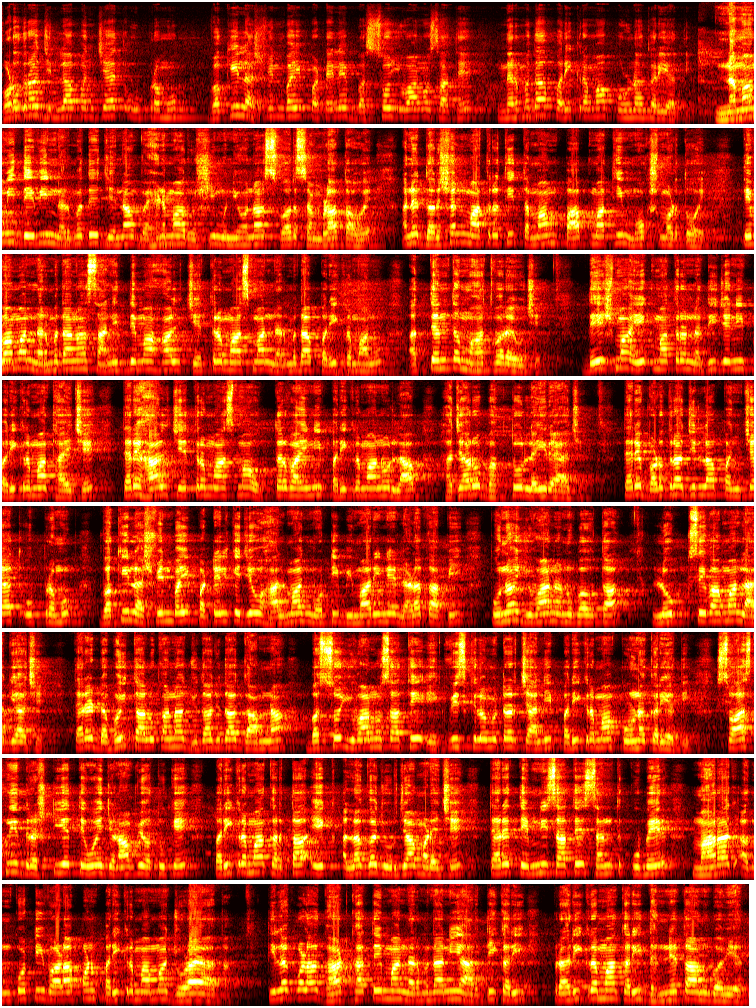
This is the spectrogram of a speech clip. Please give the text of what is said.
વડોદરા જિલ્લા પંચાયત ઉપપ્રમુખ વકીલ અશ્વિનભાઈ પટેલે બસો યુવાનો સાથે નર્મદા પરિક્રમા પૂર્ણ કરી હતી. નમામી દેવી નર્મદે જેના વહેણમાં ઋષિ મુનિઓના સ્વર સંભળાતા હોય અને દર્શન માત્રથી તમામ પાપમાંથી મોક્ષ મળતો હોય, તેવામાં નર્મદાના સાનિધ્યમાં હાલ ચૈત્ર માસમાં નર્મદા પરિક્રમાનું અત્યંત મહત્ત્વ રહ્યું છે. દેશમાં એકમાત્ર નદી જેની પરિક્રમા થાય છે, ત્યારે હાલ ચૈત્ર માસમાં ઉત્તરવાહિની પરિક્રમાનો લાભ હજારો ભક્તો લઈ રહ્યા છે. ત્યારે વડોદરા જિલ્લા પંચાયત ઉપપ્રમુખ વકીલ અશ્વિનભાઈ પટેલ કે જેઓ હાલમાં જ મોટી બીમારીને લડત આપી પુનઃ યુવાન અનુભવતા લોકસેવામાં લાગ્યા છે. ત્યારે ડભોઈ તાલુકાના જુદા જુદા ગામના બસો યુવાનો સાથે એકવીસ કિલોમીટર ચાલી પરિક્રમા પૂર્ણ કરી હતી. શ્વાસની દ્રષ્ટિએ તેઓએ જણાવ્યું હતું કે, પરિક્રમા કરતાં એક અલગ જ ઊર્જા મળે છે. ત્યારે તેમની સાથે સંત કુબેર મહારાજ અંકોટીવાળા પણ પરિક્રમામાં જોડાયા હતા. તિલકવાળા ઘાટ ખાતે માં નર્મદાની આરતી કરી પરિક્રમા કરી ધન્યતા અનુભવી હતી.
